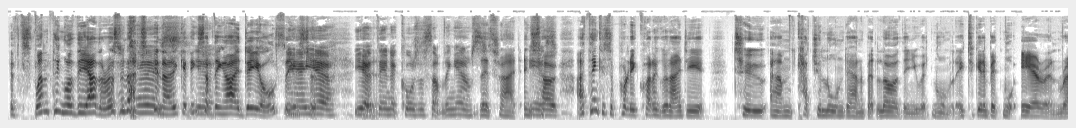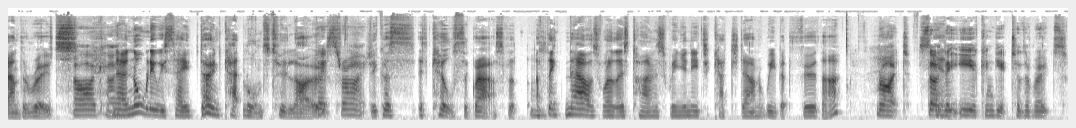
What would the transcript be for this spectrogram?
it's one thing or the other, isn't it? It You know, getting yeah. something ideal seems yeah, to. yeah, yeah, yeah. Then it causes something else. That's right. And Yes. so I think it's a probably quite a good idea to um, cut your lawn down a bit lower than you would normally to get a bit more air in around the roots. Oh, okay. Now, normally we say don't cut lawns too low. That's right. Mm. Because it kills the grass. But I think now is one of those times when you need to cut down a wee bit further. Right. So And- the ear can get to the roots.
